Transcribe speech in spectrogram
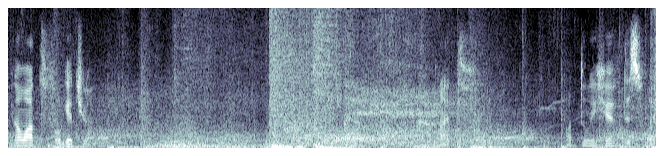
You know what? Forget you. Right. What do we have this way?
